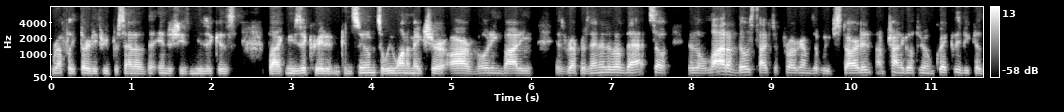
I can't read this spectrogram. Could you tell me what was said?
roughly 33% of the industry's music is Black music created and consumed. So we want to make sure our voting body is representative of that. So there's a lot of those types of programs that we've started. I'm trying to go through them quickly because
